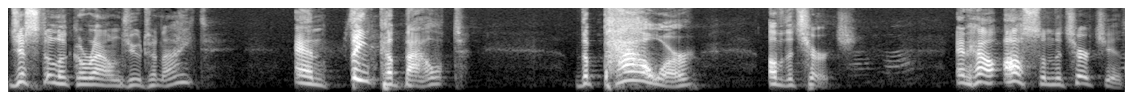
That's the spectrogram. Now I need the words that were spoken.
just to look around you tonight and think about the power of the church and how awesome the church is.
